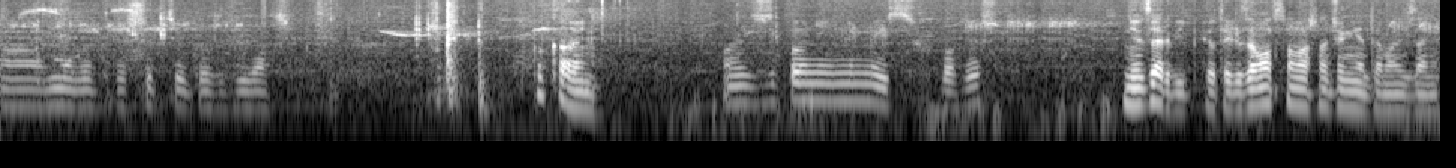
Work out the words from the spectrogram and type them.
A, mogę trochę szybciej go zwijać. Spokojnie. On jest w zupełnie innym miejscu chyba, wiesz? Nie zerwij, Piotrek, za mocno masz naciągnięte moim zdaniem.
